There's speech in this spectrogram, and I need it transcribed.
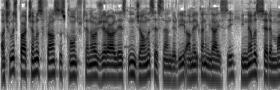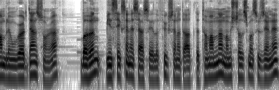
Açılış parçamız Fransız kontrtenor Gerard Les'nin canlı seslendirdiği Amerikan ilahisi He Never Said a Mumbling Word'den sonra Bach'ın 1080 eser sayılı Füg Sanatı adlı tamamlanmamış çalışması üzerine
